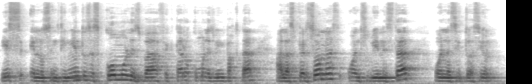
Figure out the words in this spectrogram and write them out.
es en los sentimientos, es cómo les va a afectar o cómo les va a impactar a las personas o en su bienestar o en la situación.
